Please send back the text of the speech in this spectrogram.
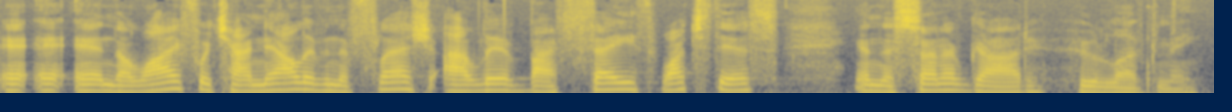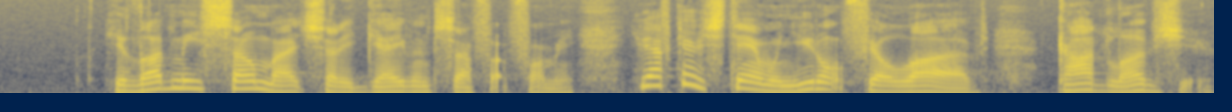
And, and the life which I now live in the flesh, I live by faith, watch this, in the Son of God who loved me. He loved me so much that he gave himself up for me. You have to understand when you don't feel loved, God loves you.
